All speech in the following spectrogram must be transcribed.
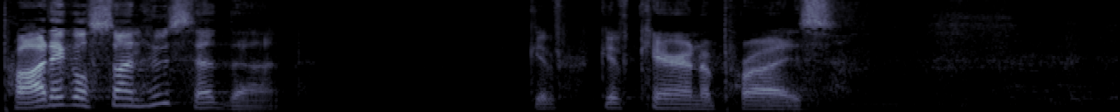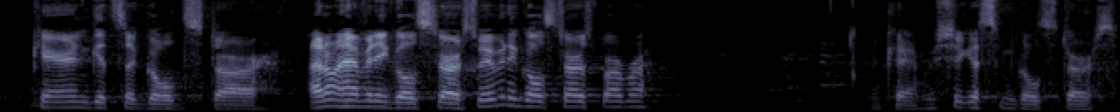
Prodigal son, who said that? Give give Karen a prize. Karen gets a gold star. I don't have any gold stars. Do we have any gold stars, Barbara? Okay, we should get some gold stars.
